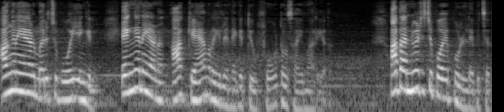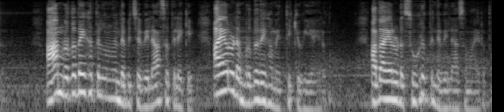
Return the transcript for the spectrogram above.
അങ്ങനെ അയാൾ മരിച്ചു പോയെങ്കിൽ എങ്ങനെയാണ് ആ ക്യാമറയിലെ നെഗറ്റീവ് ഫോട്ടോസായി മാറിയത്? അത് അന്വേഷിച്ചു പോയപ്പോൾ ലഭിച്ചത് ആ മൃതദേഹത്തിൽ നിന്നും ലഭിച്ച വിലാസത്തിലേക്ക് അയാളുടെ മൃതദേഹം എത്തിക്കുകയായിരുന്നു. അത് അയാളുടെ സുഹൃത്തിന്റെ വിലാസമായിരുന്നു.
